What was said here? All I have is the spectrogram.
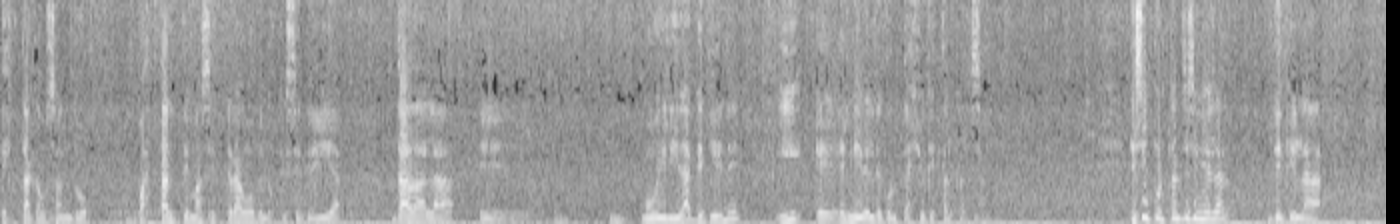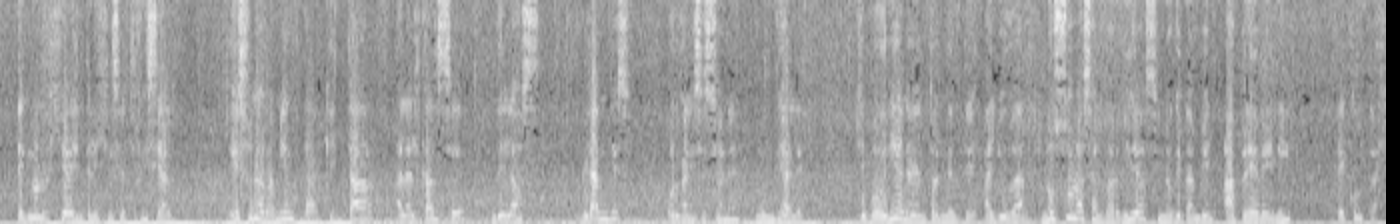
está causando bastante más estragos de los que se creía, dada la eh, movilidad que tiene y eh, el nivel de contagio que está alcanzando. Es importante señalar de que la tecnología de inteligencia artificial es una herramienta que está al alcance de las grandes organizaciones mundiales que podrían eventualmente ayudar no solo a salvar vidas, sino que también a prevenir el contagio.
